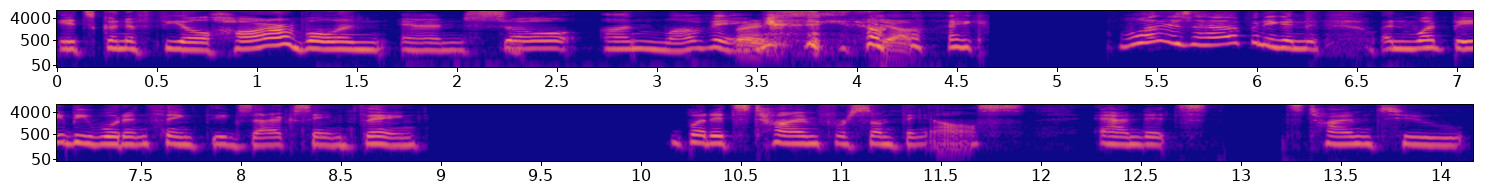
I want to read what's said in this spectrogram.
it's going to feel horrible and, and so unloving. Right. you know, yeah. like what is happening? And, and what baby wouldn't think the exact same thing? But it's time for something else. And it's, it's time to,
